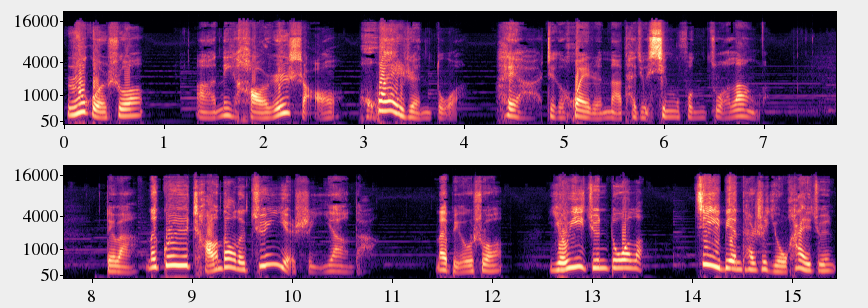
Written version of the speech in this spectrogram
如果说，啊，那好人少，坏人多。哎呀，这个坏人呢，他就兴风作浪了，对吧？那关于肠道的菌也是一样的。那比如说，有益菌多了，即便它是有害菌，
